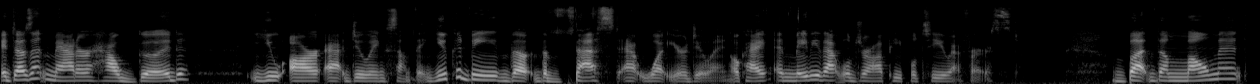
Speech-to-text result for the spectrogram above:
it doesn't matter how good you are at doing something. You could be the the best at what you're doing, okay? And maybe that will draw people to you at first. But the moment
